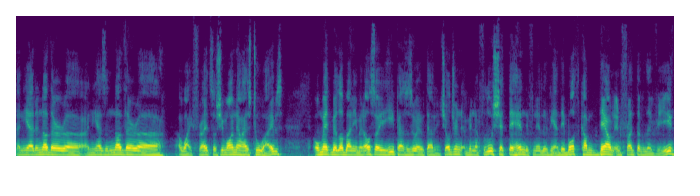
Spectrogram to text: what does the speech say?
and he had another, uh, and he has another uh, wife, right? So Shimon now has two wives. Omet belobanim, and also he passes away without any children. And they both come down in front of Levi.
